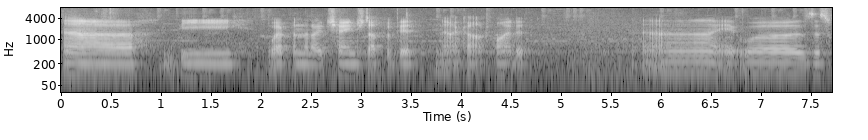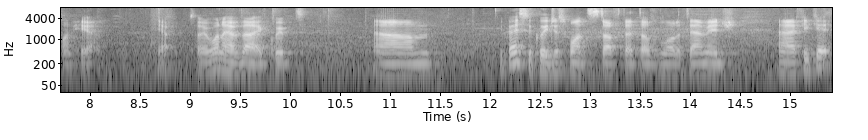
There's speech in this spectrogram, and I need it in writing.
uh, the weapon that I changed up a bit. Now I can't find it. Uh, it was this one here. Yep, so I want to have that equipped. Um, you basically just want stuff that does a lot of damage. Uh, if you get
